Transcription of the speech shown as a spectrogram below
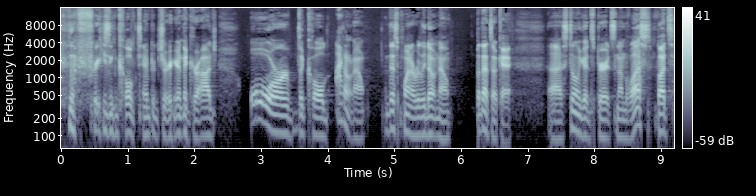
the freezing cold temperature here in the garage or the cold. I don't know. At this point, I really don't know. But that's okay. Uh, still in good spirits nonetheless. But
